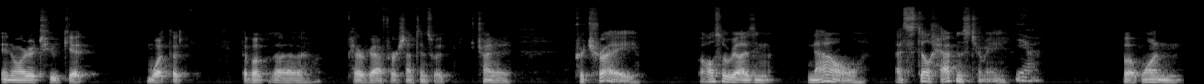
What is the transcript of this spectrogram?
in order to get what the the book the paragraph or sentence was trying to portray, but also realizing now that still happens to me. Yeah, But one,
